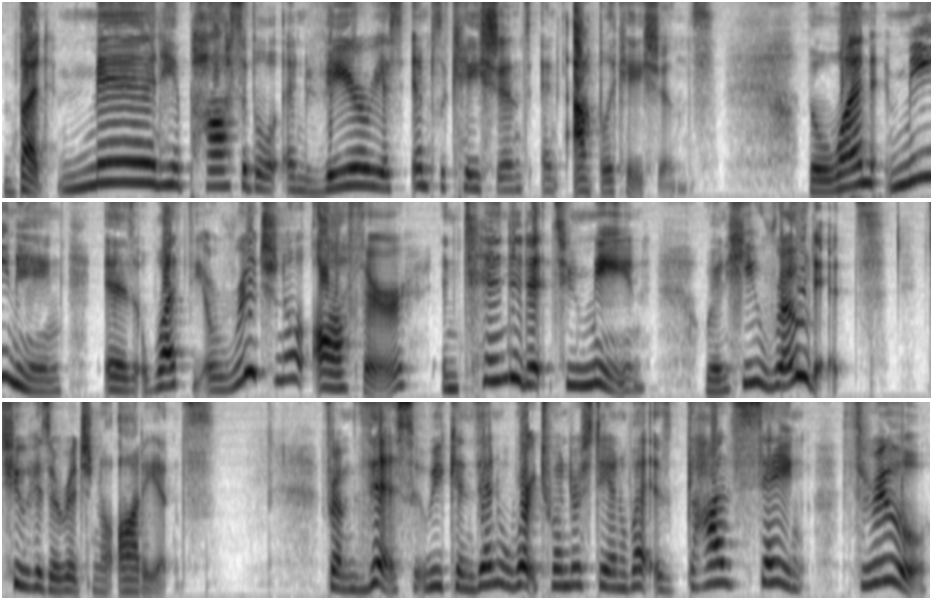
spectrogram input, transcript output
but many possible and various implications and applications. The one meaning is what the original author intended it to mean when he wrote it to his original audience. From this, we can then work to understand what is God saying through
